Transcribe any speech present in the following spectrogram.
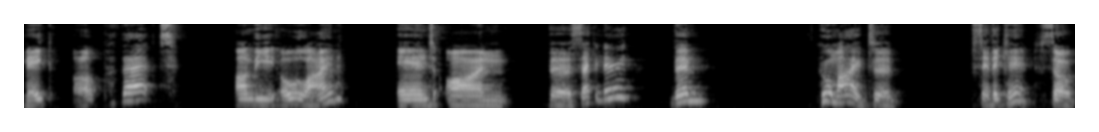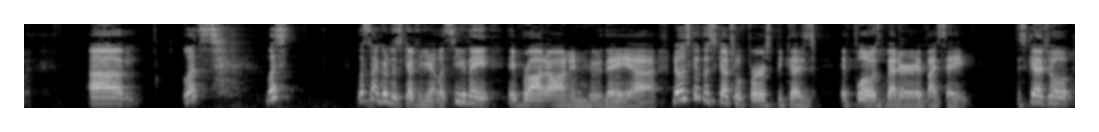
make up that on the O line and on the secondary, then who am I to say they can't? So, um, let's let's let's not go to the schedule yet. Let's see who they they brought on and who they. Uh, no, let's go to the schedule first because it flows better if I say the schedule,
